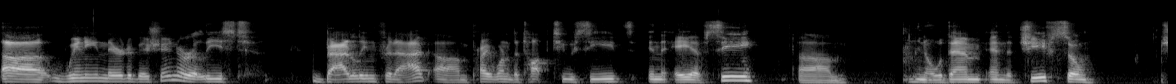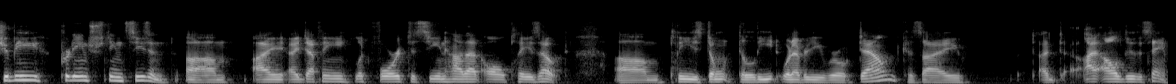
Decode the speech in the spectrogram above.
uh, winning their division or at least battling for that. Um, probably one of the top two seeds in the AFC. Um, you know, them and the Chiefs. So should be pretty interesting season. Um, I, I definitely look forward to seeing how that all plays out. Um, please don't delete whatever you wrote down because I I, will do the same.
